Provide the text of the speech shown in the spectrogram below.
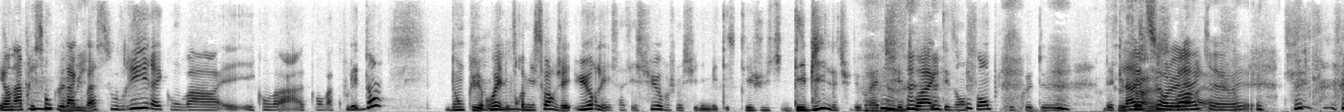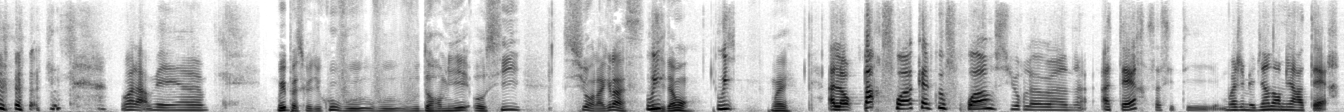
et on a l'impression que le Ah lac oui. va s'ouvrir et qu'on va et, et qu'on va qu'on va couler dedans. Donc, euh, ouais, le Mhm. premier soir, j'ai hurlé, ça c'est sûr. Je me suis dit, mais t'es juste débile, tu devrais être chez toi avec tes enfants plutôt que de- d'être là. ça, sur le soir, lac, euh, euh, ouais. Voilà, mais euh, Oui, parce que du coup, vous, vous, vous dormiez aussi sur la glace, Oui. évidemment. Oui. Ouais. alors parfois, quelquefois, sur le, à terre, ça c'était. Moi j'aimais bien dormir à terre.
